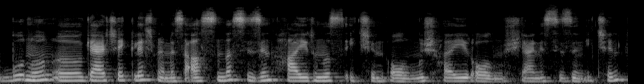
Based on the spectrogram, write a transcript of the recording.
Bunun gerçekleşmemesi aslında sizin hayrınız için olmuş, hayır olmuş yani sizin için.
